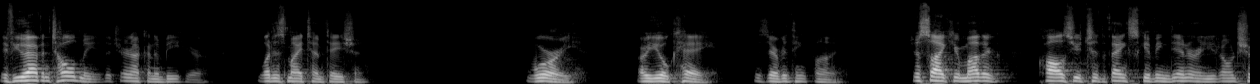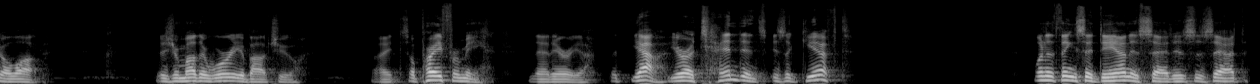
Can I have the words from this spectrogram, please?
If you haven't told me that you're not going to be here, what is my temptation? Worry. Are you okay? Is everything fine? Just like your mother calls you to the Thanksgiving dinner and you don't show up. Does your mother worry about you? Right? So pray for me in that area. But yeah, your attendance is a gift. One of the things that Dan has said is, is that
